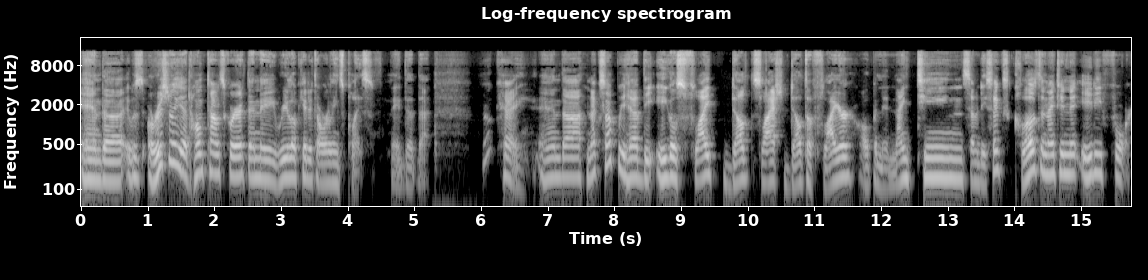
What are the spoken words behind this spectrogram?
and uh it was originally at Hometown Square, then they relocated to Orleans Place. They did that. Okay, and uh next up we have the Eagles Flight Delta slash Delta Flyer, opened in 1976, closed in 1984.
